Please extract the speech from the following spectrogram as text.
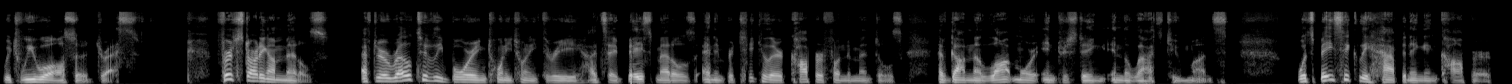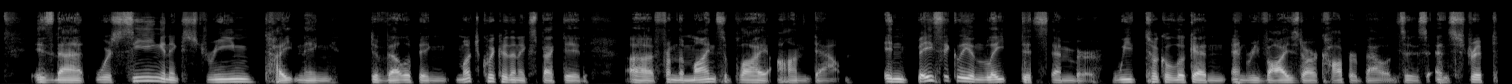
which we will also address. First, starting on metals. After a relatively boring 2023, I'd say base metals, and in particular, copper fundamentals, have gotten a lot more interesting in the last two months. What's basically happening in copper is that we're seeing an extreme tightening developing much quicker than expected uh, from the mine supply on down. In basically, in late December, we took a look at and revised our copper balances and stripped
